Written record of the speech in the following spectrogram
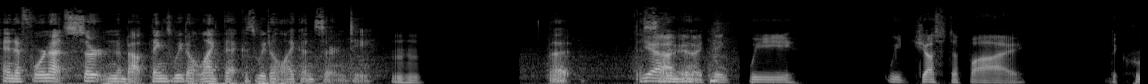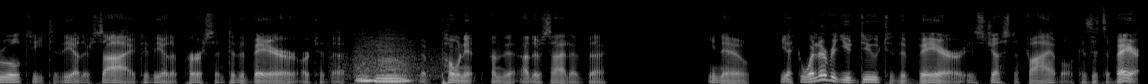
and if we're not certain about things, we don't like that because we don't like uncertainty. hmm But yeah, and I think we we justify the cruelty to the other side, to the other person, to the bear or to the, Mm-hmm. the opponent on the other side of the, you know, like whatever you do to the bear is justifiable because it's a bear.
